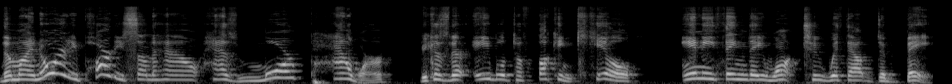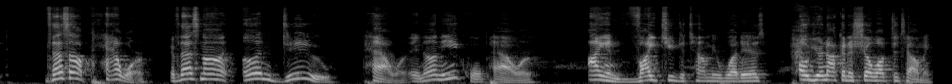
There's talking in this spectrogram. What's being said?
the minority party somehow has more power because they're able to fucking kill anything they want to without debate. If that's not power, if that's not undue power and unequal power, I invite you to tell me what is. Oh, you're not going to show up to tell me.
